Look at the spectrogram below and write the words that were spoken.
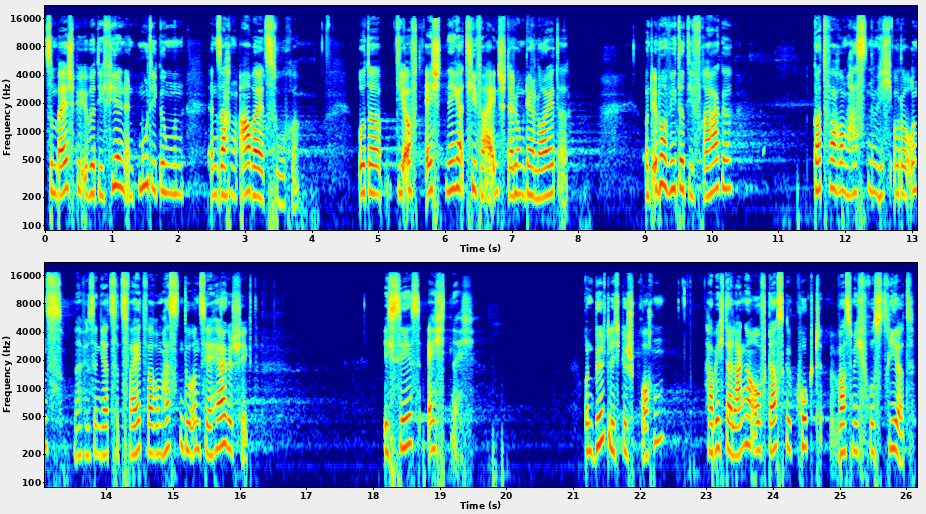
Zum Beispiel über die vielen Entmutigungen in Sachen Arbeitssuche oder die oft echt negative Einstellung der Leute. Und immer wieder die Frage, Gott, warum hast du mich oder uns, na, wir sind ja zu zweit, warum hast du uns hierher geschickt? Ich sehe es echt nicht. Und bildlich gesprochen habe ich da lange auf das geguckt, was mich frustriert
